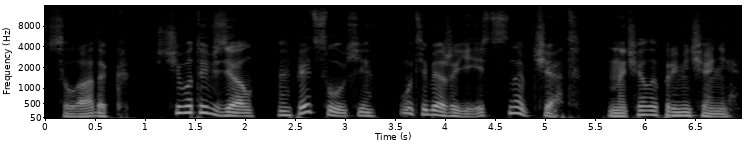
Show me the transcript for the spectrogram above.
сладок. С чего ты взял? Опять слухи? У тебя же есть Снэпчат. Начало примечания.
